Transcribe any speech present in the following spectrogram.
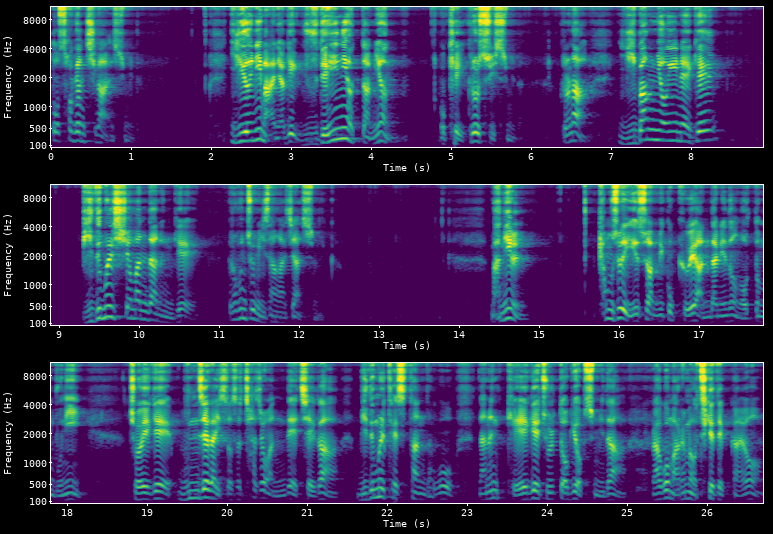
또 석연치가 않습니다. 이연이 만약에 유대인이었다면 오케이, 그럴 수 있습니다. 그러나 이방 여인에게 믿음을 시험한다는 게 여러분 좀 이상하지 않습니까? 만일 평소에 예수 안 믿고 교회 안 다니던 어떤 분이 저에게 문제가 있어서 찾아왔는데 제가 믿음을 테스트한다고 나는 개에게 줄 떡이 없습니다. 라고 말하면 어떻게 될까요?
